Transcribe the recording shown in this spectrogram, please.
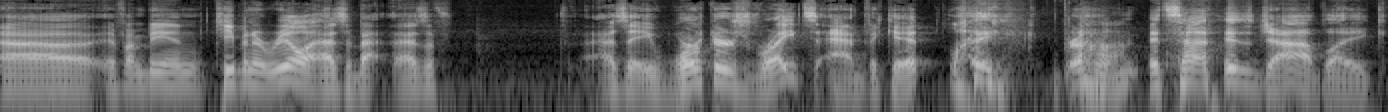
uh, if I'm being keeping it real as a as a as a workers' rights advocate, like bro, Uh-huh. it's not his job. Like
